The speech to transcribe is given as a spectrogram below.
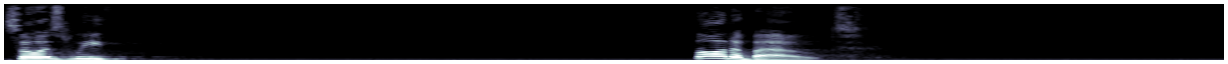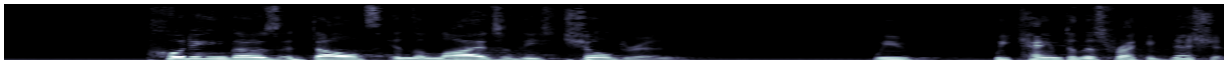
So as we thought about putting those adults in the lives of these children, we, we came to this recognition.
